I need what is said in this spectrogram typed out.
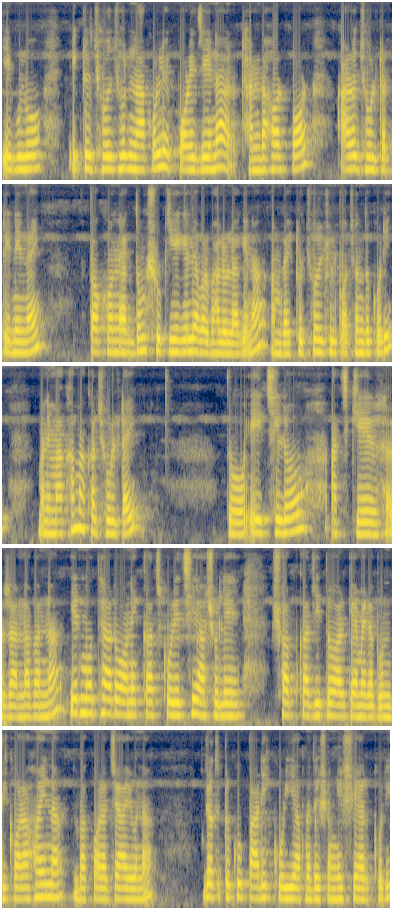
এগুলো একটু ঝোল ঝোল না করলে পরে যে না ঠান্ডা হওয়ার পর আরও ঝোলটা টেনে নেয়। তখন একদম শুকিয়ে গেলে আবার ভালো লাগে না। আমরা একটু ঝোল ঝোল পছন্দ করি। মানে মাখা মাখা ঝোলটাই। তো এই ছিল আজকের রান্না বান্না এর মধ্যে আরও অনেক কাজ করেছি। আসলে সব কাজই তো আর ক্যামেরা বন্দি করা হয় না বা করা যায়ও না। যতটুকু পারি করি, আপনাদের সঙ্গে শেয়ার করি।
